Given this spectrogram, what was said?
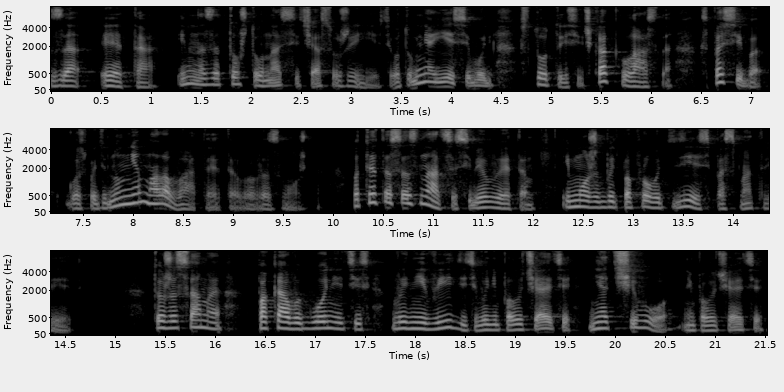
за это, именно за то, что у нас сейчас уже есть. Вот у меня есть сегодня 100 тысяч, как классно. Спасибо, Господи, но мне маловато этого, возможно. Вот это сознаться себе в этом и, может быть, попробовать здесь посмотреть. То же самое, пока вы гонитесь, вы не видите, вы не получаете ни от чего, не получаете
